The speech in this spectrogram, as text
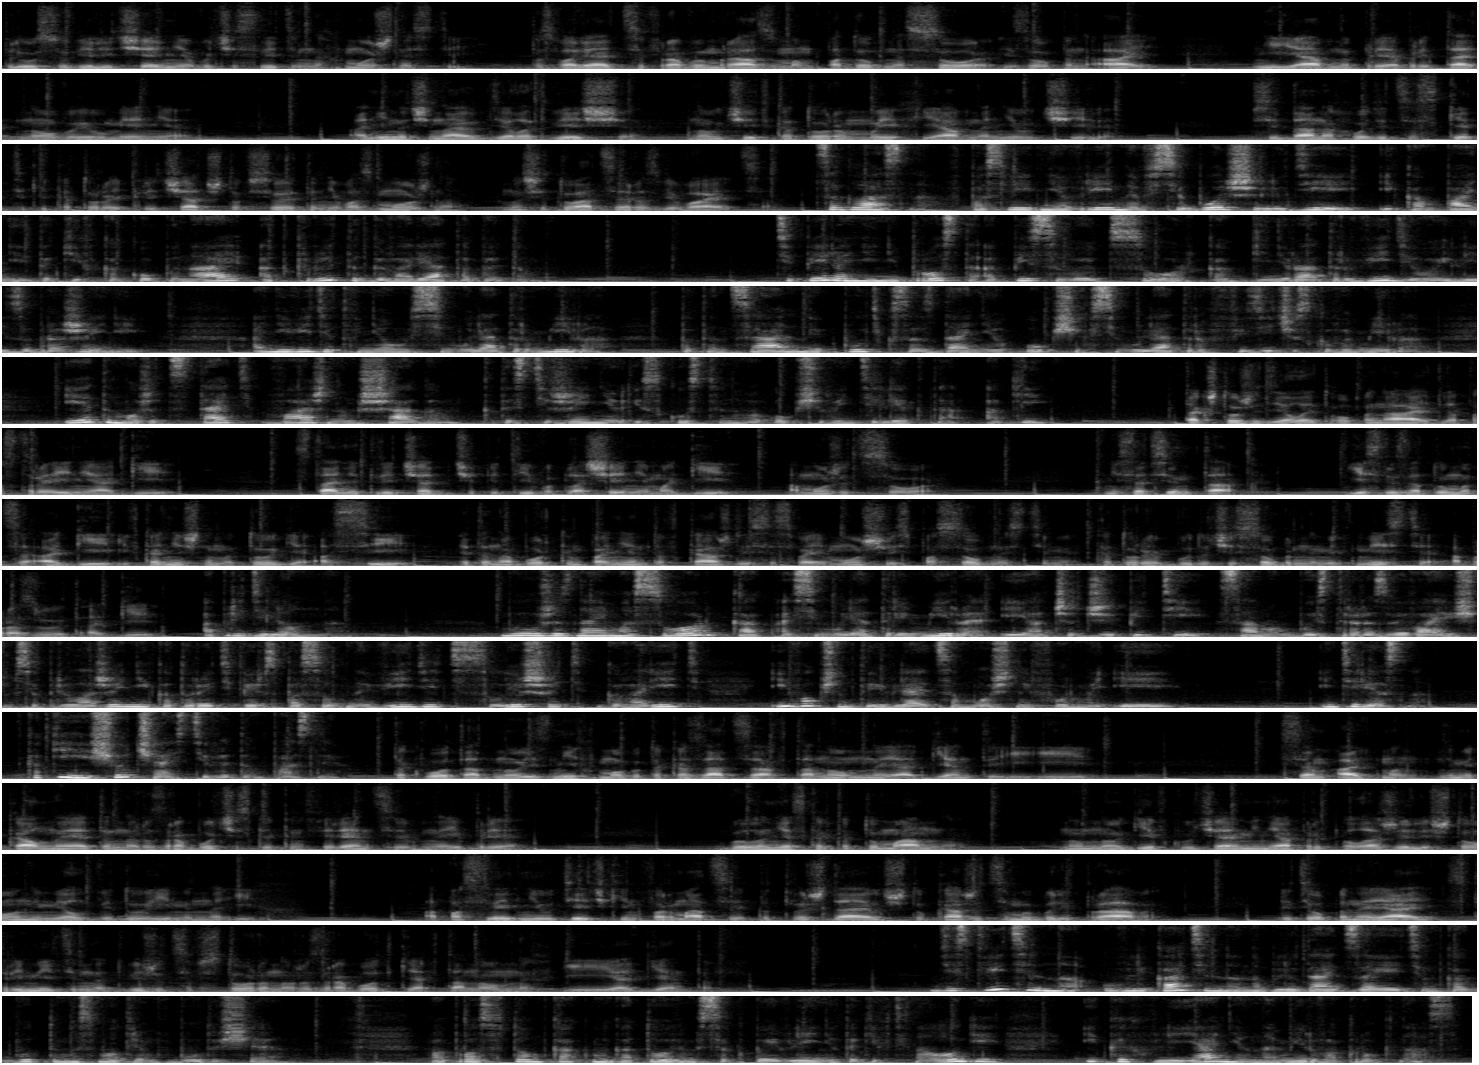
плюс увеличение вычислительных мощностей, позволяет цифровым разумам, подобно SOAR из OpenAI, неявно приобретать новые умения. Они начинают делать вещи, научить которым мы их явно не учили – Всегда находятся скептики, которые кричат, что все это невозможно, но ситуация развивается. Согласна. В последнее время все больше людей и компаний, таких как OpenAI, открыто говорят об этом. Теперь они не просто описывают SOAR как генератор видео или изображений. Они видят в нем симулятор мира, потенциальный путь к созданию общих симуляторов физического мира. И это может стать важным шагом к достижению искусственного общего интеллекта АГИ. Так что же делает OpenAI для построения АГИ? Станет ли чат GPT воплощением АГИ, а может SOAR? Не совсем так. Если задуматься о GI и в конечном итоге о C, это набор компонентов, каждый со своей мощью и способностями, которые, будучи собранными вместе, образуют AGI. Определенно. Мы уже знаем о SOAR как о симуляторе мира и о ChatGPT, самом быстро развивающемся приложении, которое теперь способно видеть, слышать, говорить и, в общем-то, является мощной формой AI. Интересно, какие еще части в этом пазле? Так вот, одной из них могут оказаться автономные агенты ИИ, Сэм Альтман намекал на это на разработческой конференции в ноябре. Было несколько туманно, но многие, включая меня, предположили, что он имел в виду именно их. А последние утечки информации подтверждают, что, кажется, мы были правы, ведь OpenAI стремительно движется в сторону разработки автономных ИИ-агентов. Действительно увлекательно наблюдать за этим, как будто мы смотрим в будущее. Вопрос в том, как мы готовимся к появлению таких технологий и к их влиянию на мир вокруг нас.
